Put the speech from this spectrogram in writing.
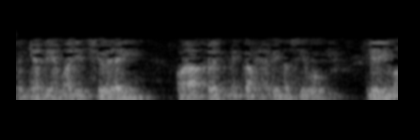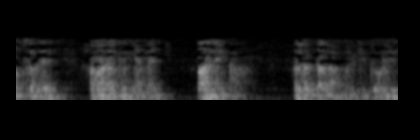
دنیا بھی ہماری اچھی ہو جائے گی۔ اور آخرت میں کامیابی نصیب ہوگی۔ یہی مقصد ہے ہمارا دنیا میں آنے کا۔ اللہ تعالیٰ عمل کی توفیق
